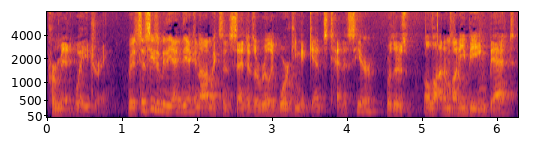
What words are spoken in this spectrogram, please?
permit wagering? I mean, it seems to me the, the economics incentives are really working against tennis here, where there's a lot of money being bet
